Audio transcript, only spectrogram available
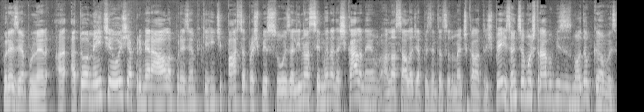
por exemplo, né, atualmente hoje a primeira aula, por exemplo, que a gente passa para as pessoas ali na semana da escala, né, a nossa aula de apresentação do Método Scala 3Ps, antes eu mostrava o Business Model Canvas,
